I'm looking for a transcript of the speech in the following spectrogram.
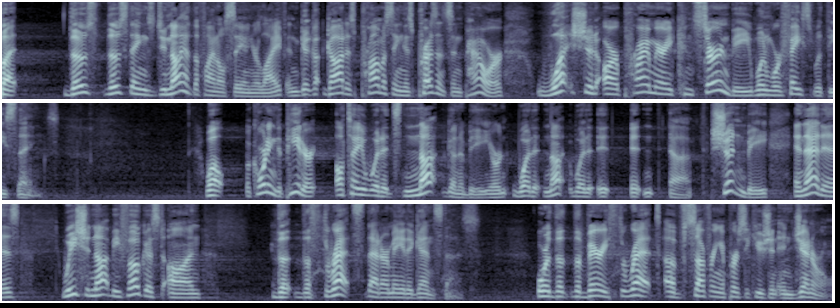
but those, those things do not have the final say in your life, and God is promising His presence and power, what should our primary concern be when we're faced with these things? Well, according to Peter, I'll tell you what it's not going to be, or what it not what it, it uh, shouldn't be, and that is we should not be focused on the, the threats that are made against us or the, the very threat of suffering and persecution in general.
